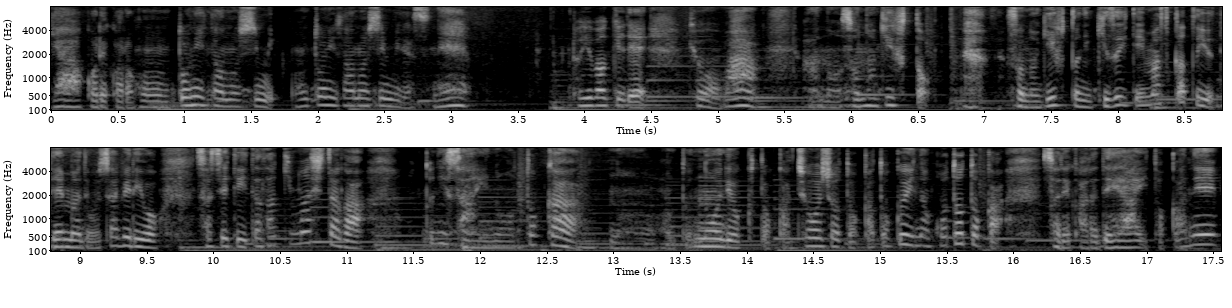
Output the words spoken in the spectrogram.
いやこれから本当に楽しみ本当に楽しみですね。というわけで今日はあのそのギフト そのギフトに気づいていますかというテーマでおしゃべりをさせていただきましたが本当に才能とかの本当能力とか長所とか得意なこととかそれから出会いとかね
